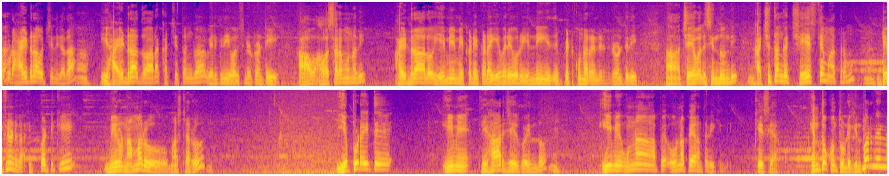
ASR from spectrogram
ఇప్పుడు హైడ్రా వచ్చింది కదా. ఈ హైడ్రా ద్వారా ఖచ్చితంగా వెలికి తీయవలసినటువంటి అవ- అవసరం ఉన్నది. హైడ్రాలో ఏమేమి ఎక్కడెక్కడ ఎవరెవరు ఎన్ని పెట్టుకున్నారనేటువంటిది ఆ, చేయవలసింది ఉంది ఖచ్చితంగా చేస్తే మాత్రము డెఫినెట్గా ఇప్పటికీ మీరు నమ్మరు మాస్టరు ఎప్పుడైతే ఈమె తిహార్ జైలు పోయిందో ఈమె ఉన్న ఉన్న పేరంతా వీకింది కేసీఆర్ ఎంతో కొంత ఉండే. మరి నిన్న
